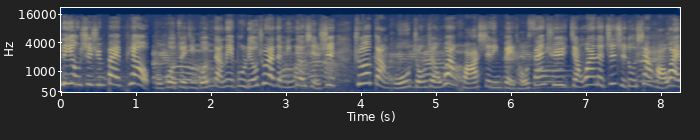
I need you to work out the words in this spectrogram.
利用视讯拜票。不过最近国民党内部流出来的民调显示，除了港湖、中正、万华、士林北投三区，蒋万安的支持度下滑外，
